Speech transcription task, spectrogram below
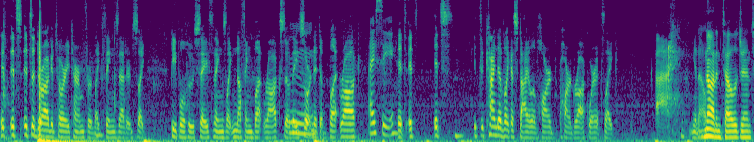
It, it's it's a derogatory term for like things that are it's like people who say things like nothing but rock, so they Mm. shorten it to butt rock. i see It's it's it's it's a kind of like a style of hard hard rock where it's like, ah, you know, Not intelligent.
